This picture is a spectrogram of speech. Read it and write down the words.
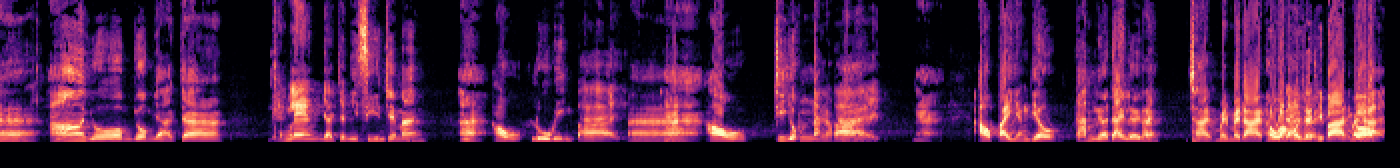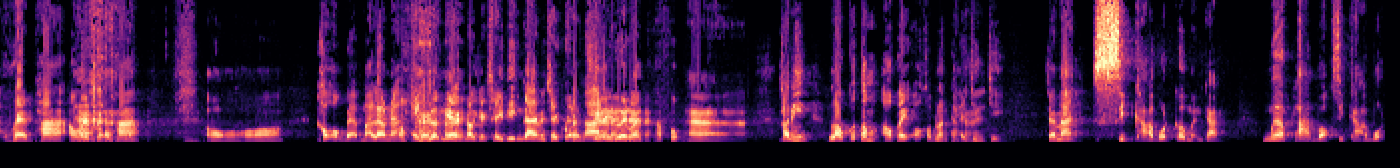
อ่าอ๋อโยมโยมอยากจะแข็งแรงอยากจะมีศีลใช่ไหมอ่า เอาลู่วิ่งไปอ่าอ่าเอาที่ยกน้ำหนักเอาไปไปอ่าเอาไปอย่างเดียวกล้ามเนื้อได้เลยไหมแต่ใช่ไม่ไม่ได้ ถ้าวางไม่ได้ไว้เฉยที่บ้านไม่ก็ได้แขวนผ้าเอาไว้แขวนผ้าอ๋อ เขาออกแบบมาแล้วนะไอ้เครื่องเนี้ยนอกจากใช้วิ่งได้มันใช้แขวนผ้าเสื้อได้ได้ด้วยด้วยนะนะครับผมอ่าคราวนี้เราก็ต้องเอาไปออกกำลังกายออกจกำลังกายริง ๆ ใช่ไหมสิกขาบทก็เหมือนกัน เมื่อพระบอกสิกขาบท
